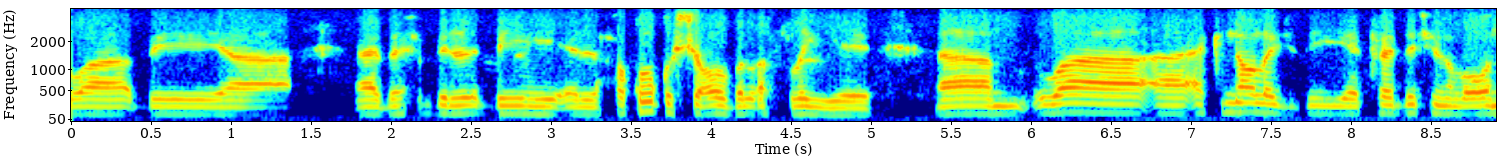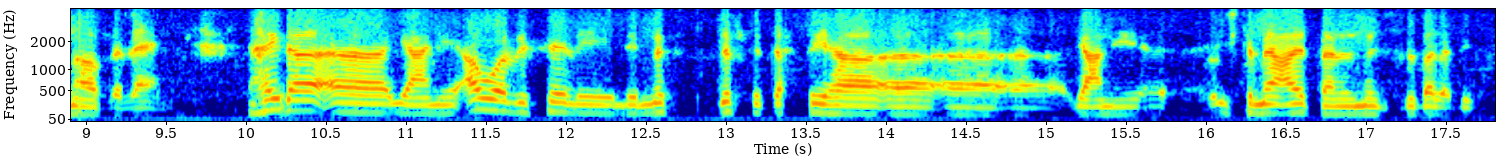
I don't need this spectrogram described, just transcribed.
وب بحقوق الشعوب الأصلية و acknowledge the traditional owner of the land. هيدا آه، يعني أول رسالة اللي نفتتح فيها يعني اجتماعاتنا للمجلس البلدي. آه،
